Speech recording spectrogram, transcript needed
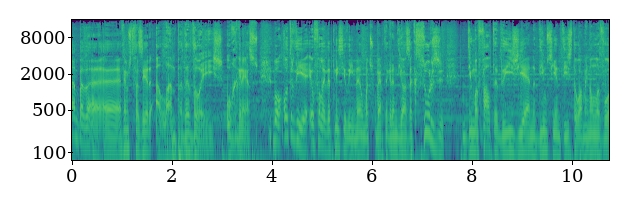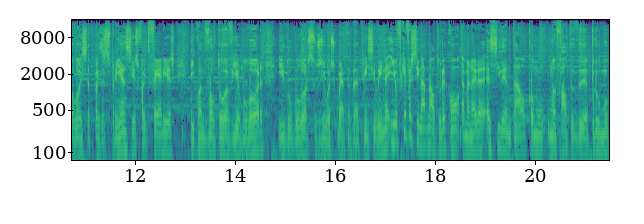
lâmpada, uh, de fazer a Lâmpada 2, o regresso. Bom, outro dia eu falei da penicilina, uma descoberta grandiosa que surge de uma falta de higiene de um cientista. O homem não lavou a louça depois das experiências, foi de férias e quando voltou havia bolor e do bolor surgiu a descoberta da penicilina. E eu fiquei fascinado na altura com a maneira acidental como uma falta de aprumo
